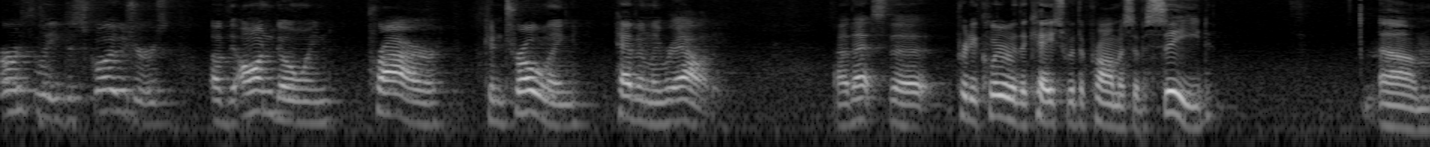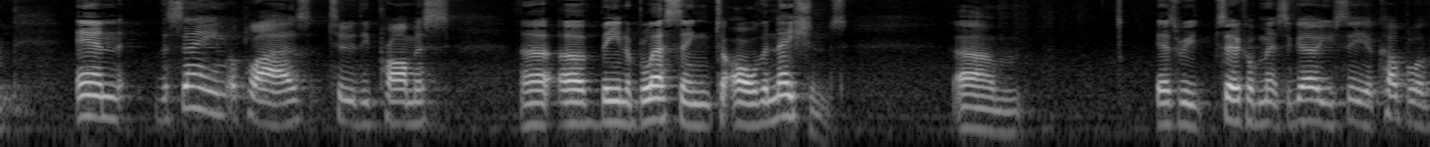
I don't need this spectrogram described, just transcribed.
earthly disclosures of the ongoing, prior, controlling heavenly reality. Uh, that's the pretty clearly the case with the promise of a seed. Um, and the same applies to the promise uh, of being a blessing to all the nations. Um, as we said a couple minutes ago, you see a couple of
